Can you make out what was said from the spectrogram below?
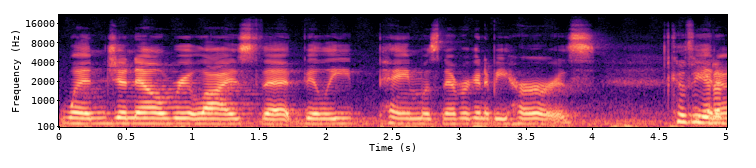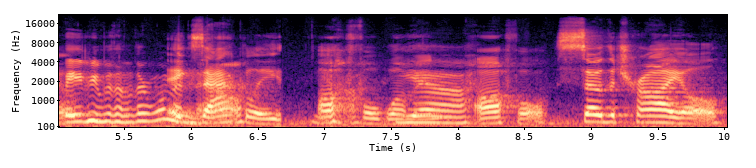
when Janelle realized that Billy Payne was never going to be hers because he had know? a baby with another woman. Exactly. Now. Awful woman. Yeah. Awful. So the trial,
